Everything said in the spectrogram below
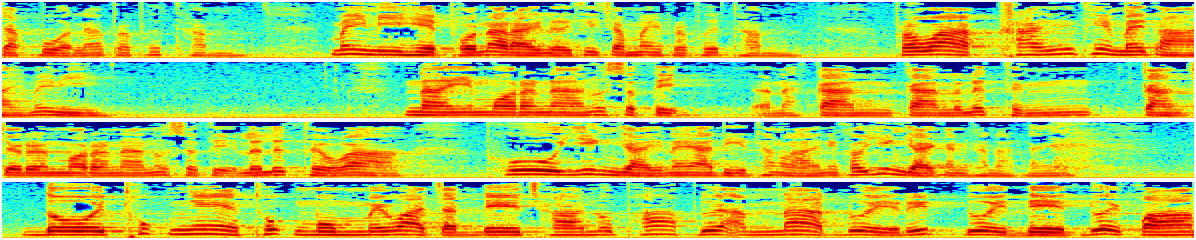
จากบวชแล้วประพฤติธรรม ไม่มีเหตุผลอะไรเลยที่จะไม่ประพฤติธรรม เพราะว่าใครที่ไม่ตายไม่มี ในมรณานุสติ นะการการระลึกถึงการเจริญมรณานุสติระลึกเถอะว่า ผู้ยิ่งใหญ่ในอดีตทั้งหลายนี่เขายิ่งใหญ่กันขนาดไหน โดยทุกแง่ทุกมุมไม่ว่าจะเดชานุภาพด้วยอำนาจด้วยฤทธิ์ด้วยเดชด้วยความ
